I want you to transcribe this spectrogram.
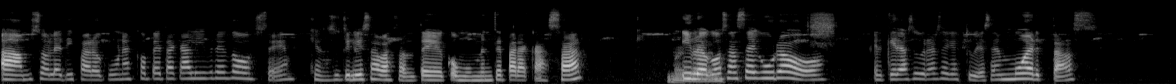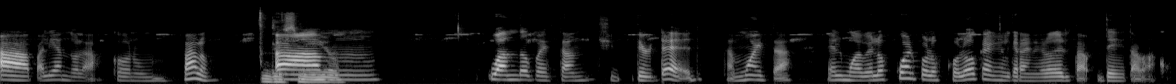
Um, so le disparó con una escopeta calibre 12, que eso se utiliza bastante comúnmente para cazar. My Y God. luego se aseguró, él quería asegurarse que estuviesen muertas, ah, paliándola con un palo. Dios mío. Cuando pues están, they're dead, están muertas, él mueve los cuerpos, los coloca en el granero del ta- de tabaco.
